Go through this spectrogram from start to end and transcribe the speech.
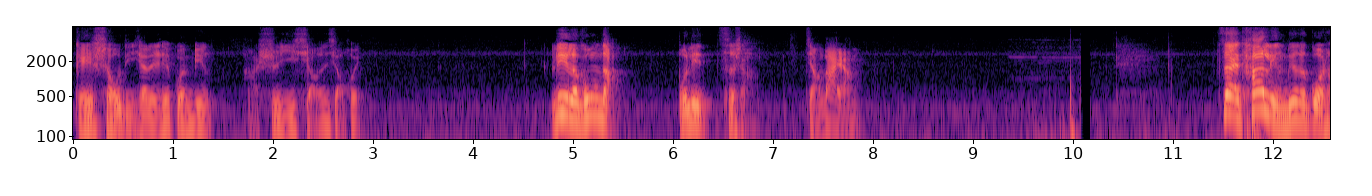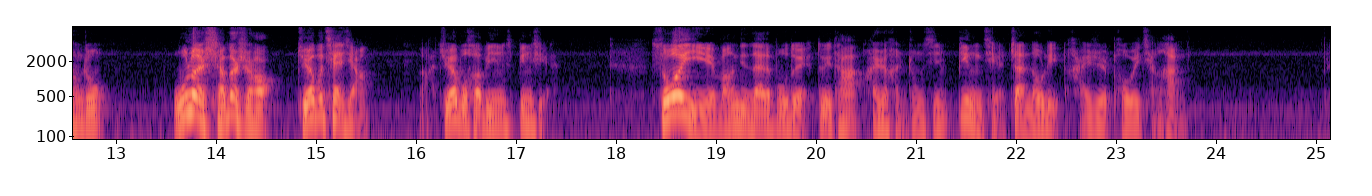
给手底下的这些官兵啊施以小恩小惠，立了功的不吝赐赏，奖大洋。在他领兵的过程中，无论什么时候绝不欠饷，啊，绝不喝兵兵血。所以，王进斋的部队对他还是很忠心，并且战斗力还是颇为强悍的。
